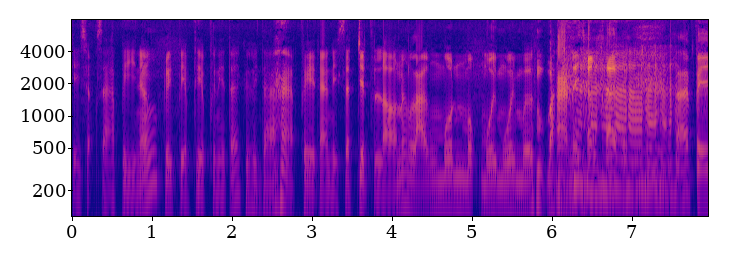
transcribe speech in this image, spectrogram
គេសិក្សាពីហ្នឹងគេប្រៀបធៀបគ្នាទៅគឺឃើញថាពេលដែលនិស្សិតចិត្តប្រឡងហ្នឹងឡើងមុនមុខមួយមួយមើលបានអីចឹងទៅតែពេល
